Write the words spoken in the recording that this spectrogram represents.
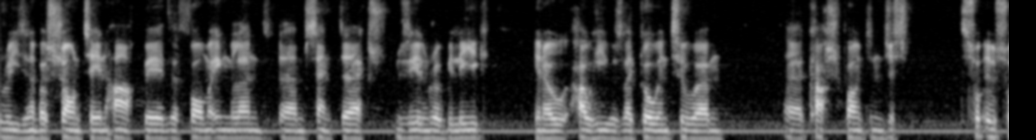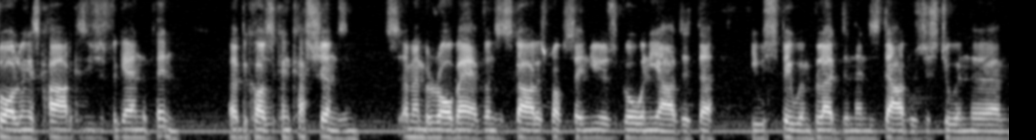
reading about Shontayne Hape, the former England um, centre, ex New Zealand Rugby League. You know how he was like going to um, uh, cash point and just sw- was swallowing his card because he was just forgetting the pin uh, because of concussions. And I remember Rob Evans, the Scarlets prop, saying years ago when he had it that he was spewing blood, and then his dad was just doing the um,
